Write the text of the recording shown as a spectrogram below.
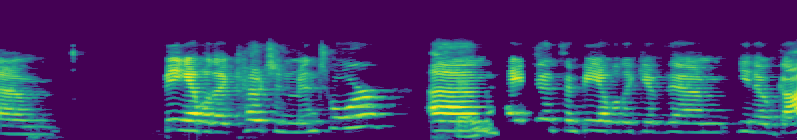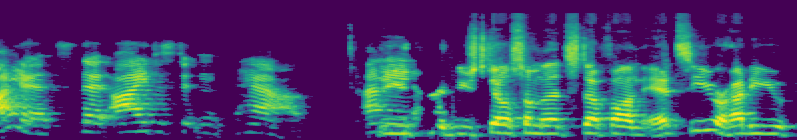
um, being able to coach and mentor um, agents and be able to give them, you know, guidance that I just didn't have. I do mean, you, do you sell some of that stuff on Etsy, or how do you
